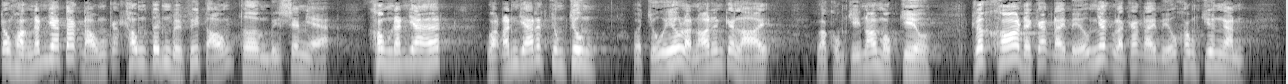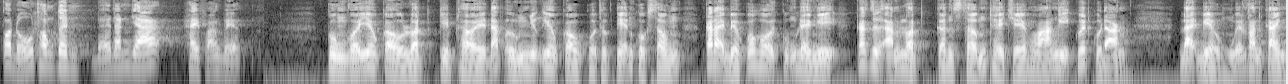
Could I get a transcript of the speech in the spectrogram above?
trong phần đánh giá tác động các thông tin về phí tổn thường bị xem nhẹ, không đánh giá hết hoặc đánh giá rất chung chung và chủ yếu là nói đến cái lợi và cũng chỉ nói một chiều rất khó để các đại biểu nhất là các đại biểu không chuyên ngành có đủ thông tin để đánh giá hay phản biện. Cùng với yêu cầu luật kịp thời đáp ứng những yêu cầu của thực tiễn cuộc sống, các đại biểu Quốc hội cũng đề nghị các dự án luật cần sớm thể chế hóa nghị quyết của Đảng. Đại biểu Nguyễn Văn Cảnh,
